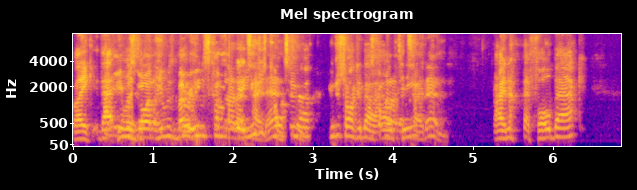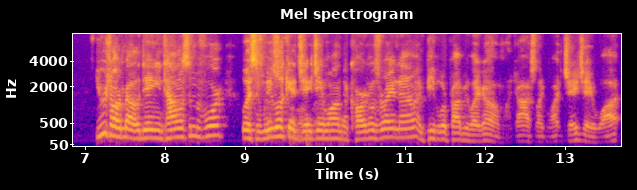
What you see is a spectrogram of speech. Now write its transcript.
Like that, He it was going. He was. Remember, he was coming out Yeah, you tight just end talked too. about you just talked about coming out at LT. tight end. I know at fullback. You were talking about LaDainian Tomlinson before. Listen, we look at JJ Watt and the Cardinals right now, and people are probably like, "Oh my gosh, like what JJ Watt?"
